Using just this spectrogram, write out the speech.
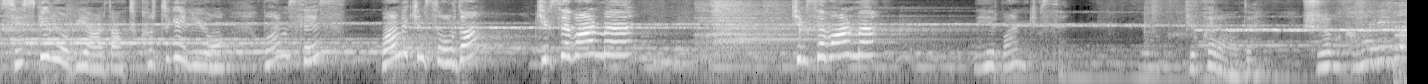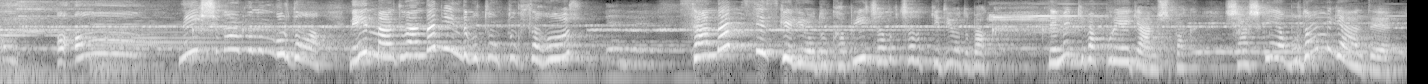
Ses geliyor bir yerden. Tıkırtı geliyor. Var mı ses? Var mı kimse orada? Kimse var mı? Kimse var mı? Nehir var mı kimse? Yok herhalde. Şuraya bakalım. Aa, ne işi var bunun burada? Nehir merdivenden mi indi bu tung tung sahur? Senden mi ses geliyordu? Kapıyı çalıp çalıp gidiyordu bak. Demek ki bak buraya gelmiş bak. Şaşkın ya buradan mı geldi?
